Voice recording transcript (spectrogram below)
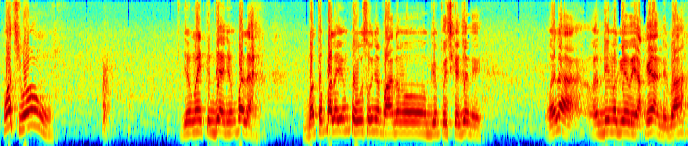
What's wrong? Mo maintindihan yung pala. Bato pala yung puso niya, paano mo gi-preach ka dyan eh. Wala, hindi mag-react yan, di ba?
